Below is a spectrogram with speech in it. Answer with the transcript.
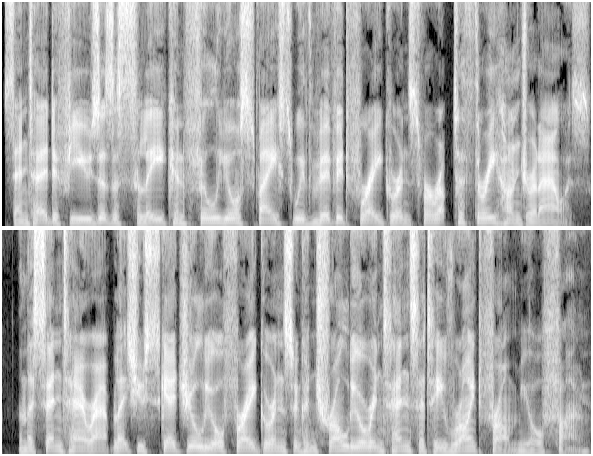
Scent Air diffusers are sleek and fill your space with vivid fragrance for up to 300 hours. And the Scent Air app lets you schedule your fragrance and control your intensity right from your phone.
